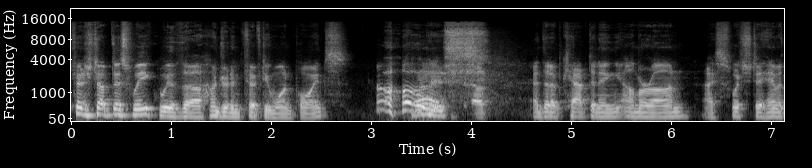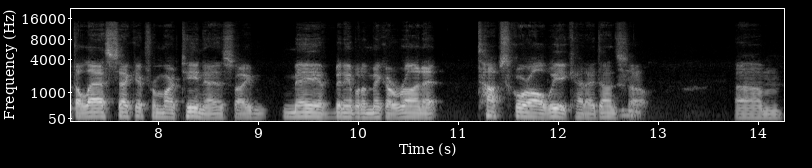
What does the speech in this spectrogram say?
Finished up this week with uh, 151 points. Oh, nice. Ended up, captaining Almiron. I switched to him at the last second from Martinez, so I may have been able to make a run at top score all week had I done so. Mm-hmm. Um,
